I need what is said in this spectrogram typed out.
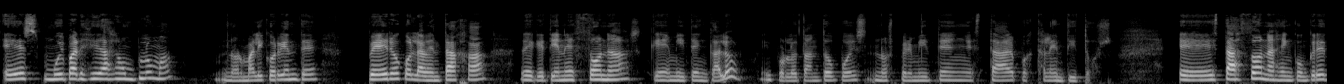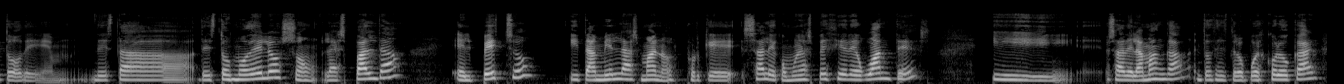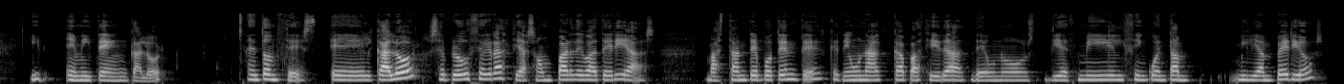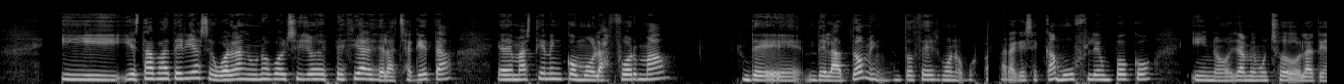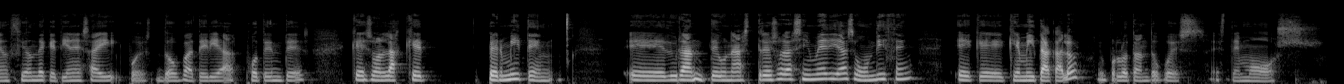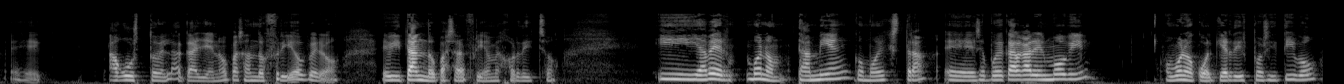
es muy parecida a un pluma, normal y corriente, pero con la ventaja de que tiene zonas que emiten calor y por lo tanto pues nos permiten estar pues calentitos. Eh, estas zonas en concreto de, esta, de estos modelos son la espalda, el pecho y también las manos, porque sale como una especie de guantes y, o sea, de la manga, entonces te lo puedes colocar y emiten calor. Entonces, el calor se produce gracias a un par de baterías bastante potentes que tienen una capacidad de unos 10.050 miliamperios y, y estas baterías se guardan en unos bolsillos especiales de la chaqueta y además tienen como la forma de, del abdomen. Entonces, bueno, pues para que se camufle un poco y no llame mucho la atención de que tienes ahí pues dos baterías potentes que son las que permiten eh, durante unas tres horas y media, según dicen, eh, que, emita calor y por lo tanto pues estemos eh, a gusto en la calle, ¿no? Pasando frío, pero evitando pasar frío, mejor dicho. Y a ver, bueno, también como extra eh, se puede cargar el móvil o bueno, cualquier dispositivo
